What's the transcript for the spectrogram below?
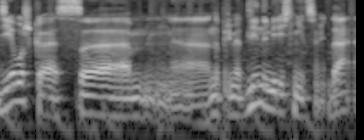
девушка с, э, э, например, длинными ресницами, да,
